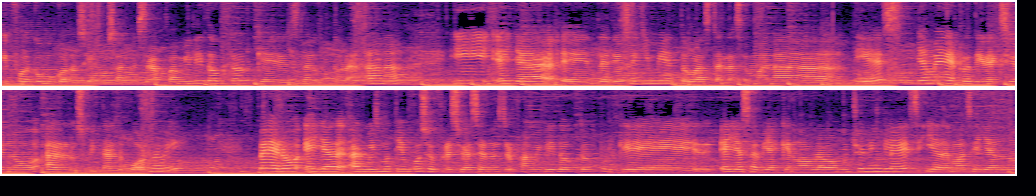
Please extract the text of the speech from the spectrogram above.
y fue como conocimos a nuestra family doctor, que es la doctora Ana, y ella eh, le dio seguimiento hasta la semana 10. Ella me redireccionó al hospital de Burnaby pero ella al mismo tiempo se ofreció a ser nuestro family doctor porque ella sabía que no hablaba mucho el inglés y además ella no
